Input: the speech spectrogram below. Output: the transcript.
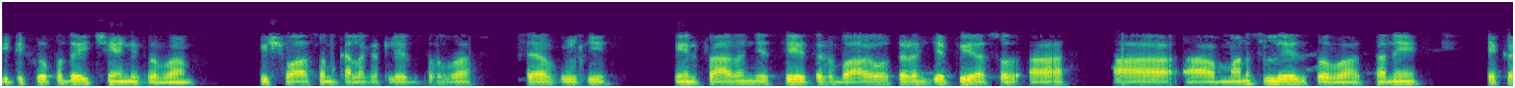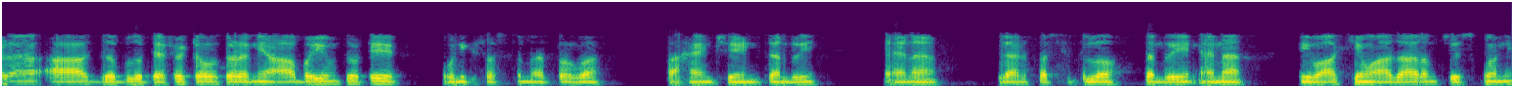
ఇటు కృప దయచేయండి ప్రభా. విశ్వాసం కలగట్లేదు ప్రభా. సేవకులకి నేను ప్రార్థన చేస్తే ఇతడు బాగవుతాడని చెప్పి ఆ ఆ ఆ మనసు లేదు ప్రభా. తనే ఎక్కడ ఆ జబ్బుతో ఎఫెక్ట్ అవుతాడని ఆ భయంతో ఉనికి వస్తున్నారు ప్రభా. సహాయం చేయండి తండ్రి. ఆయన ఇలాంటి పరిస్థితుల్లో తండ్రి ఆయన ఈ వాక్యం ఆధారం చేసుకొని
